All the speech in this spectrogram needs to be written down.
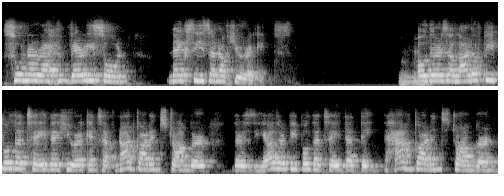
sooner, very soon, next season of hurricanes. Mm-hmm. Oh, there's a lot of people that say that hurricanes have not gotten stronger. There's the other people that say that they have gotten stronger.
